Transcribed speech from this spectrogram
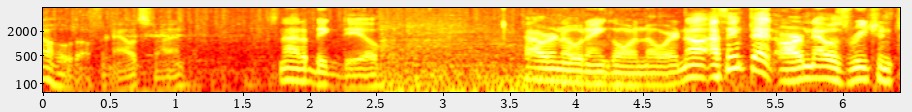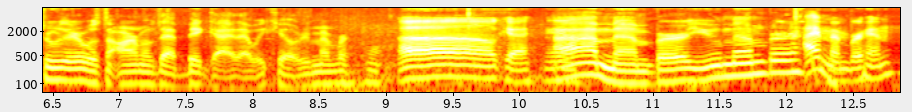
I'll hold off for now. It's fine. It's not a big deal. Power node ain't going nowhere. No, I think that arm that was reaching through there was the arm of that big guy that we killed. Remember? Oh, okay. Yeah. I remember. You remember? I remember him.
